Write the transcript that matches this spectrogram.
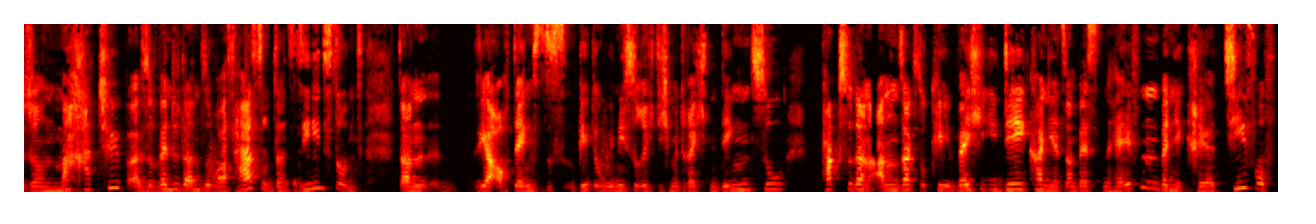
zo'n Machertyp? Also wenn du dann sowas hast und das siehst und dann ja auch denkst, es geht irgendwie nicht so richtig mit rechten Dingen zu, packst du dan aan en zegt, oké, welke idee kan je het am besten helfen? Ben je creatief of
